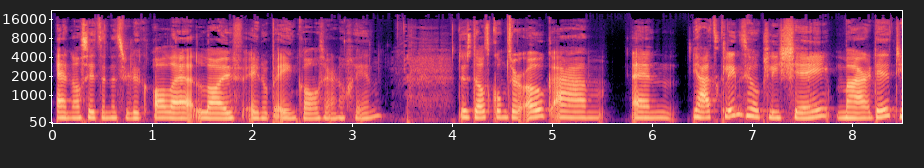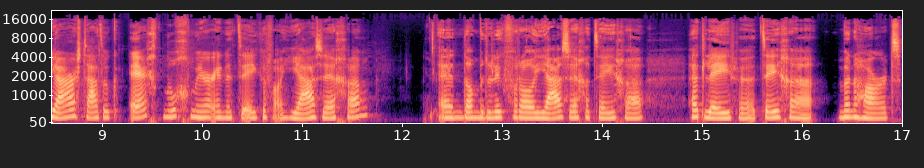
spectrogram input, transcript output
En dan zitten natuurlijk alle live één op één calls er nog in. Dus dat komt er ook aan. En ja, het klinkt heel cliché, maar dit jaar staat ook echt nog meer in het teken van ja zeggen. En dan bedoel ik vooral ja zeggen tegen het leven, tegen mijn hart,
